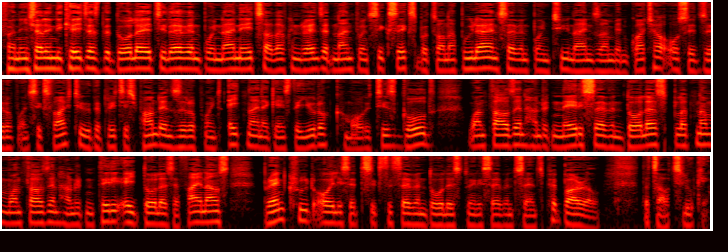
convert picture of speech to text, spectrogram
Financial indicators, the dollar at 11.98, South African rands at 9.66, Botswana Pula and 7.29, Zambian Kwacha also at 0.652, the British pound and 0.89 against the euro. Commodities, gold $1,187, platinum $1,138 a fine ounce, Brent crude oil is at $67.27 per barrel. That's how it's looking.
